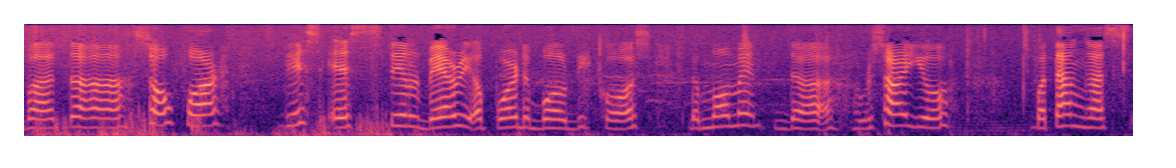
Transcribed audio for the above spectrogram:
but uh, so far this is still very affordable because the moment the Rosario Batangas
